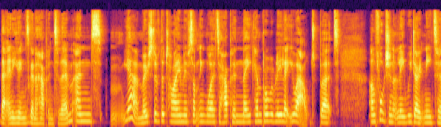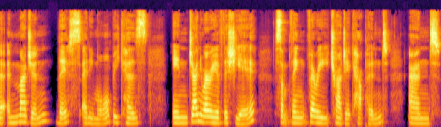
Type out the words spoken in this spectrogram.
that anything's going to happen to them. And mm, yeah, most of the time, if something were to happen, they can probably let you out. But unfortunately, we don't need to imagine this anymore because in January of this year, something very tragic happened, and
